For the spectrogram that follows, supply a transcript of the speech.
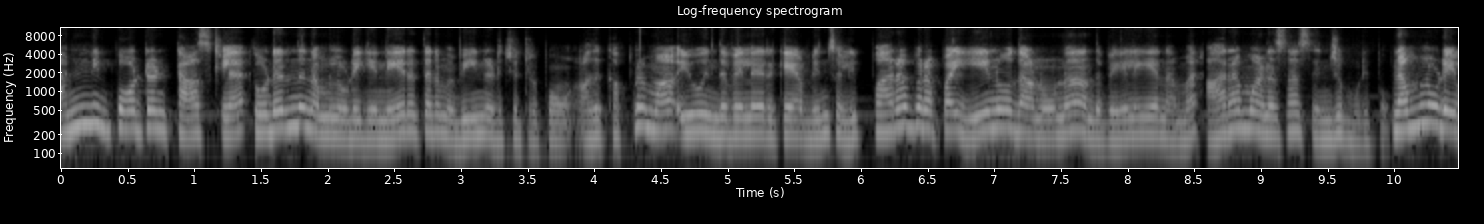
அன்இம்பார்ட்டன்ட் டாஸ்க்ல தொடர்ந்து நம்மளுடைய நேரத்தை நம்ம வீணடிச்சிட்டு இருப்போம். அதுக்கப்புறமா ஐயோ இந்த வேலை இருக்கே அப்படின்னு சொல்லி பரபரப்பா ஏனோ தானோன்னு அந்த வேலையை நம்ம அரை மனசா செஞ்சு முடிப்போம். நம்மளுடைய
